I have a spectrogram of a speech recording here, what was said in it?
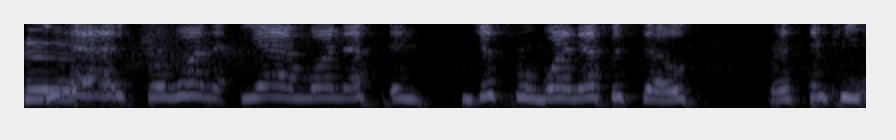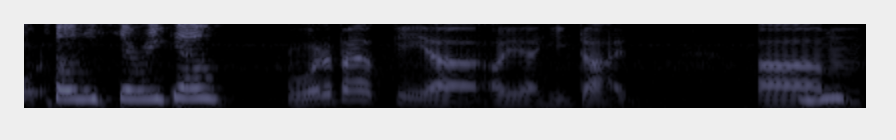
yeah, for one yeah, in one ep- just for one episode. Rest in peace, Wh- Tony Sirico. What about the? uh Oh yeah, he died. Um,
